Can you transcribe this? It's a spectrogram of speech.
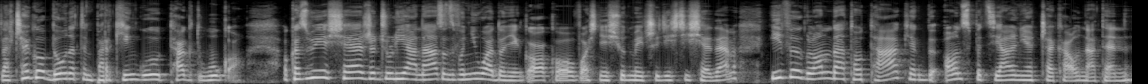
dlaczego był na tym parkingu tak długo? Okazuje się, że Juliana zadzwoniła do niego około właśnie 7.37 i wygląda to tak, jakby on specjalnie czekał na ten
